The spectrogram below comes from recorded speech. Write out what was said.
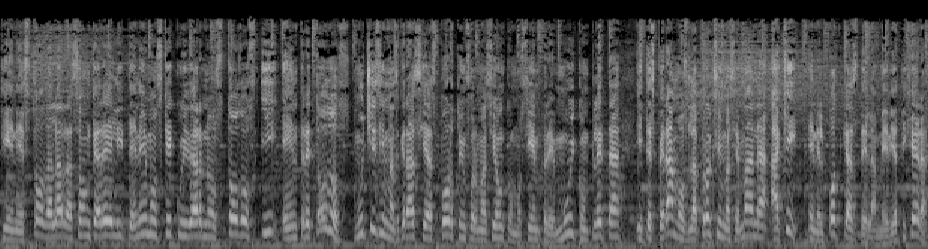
Tienes toda la razón, Carelli. Tenemos que cuidarnos todos y entre todos. Muchísimas gracias por tu información, como siempre, muy completa. Y te esperamos la próxima semana aquí en el podcast de la Media Tijera.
